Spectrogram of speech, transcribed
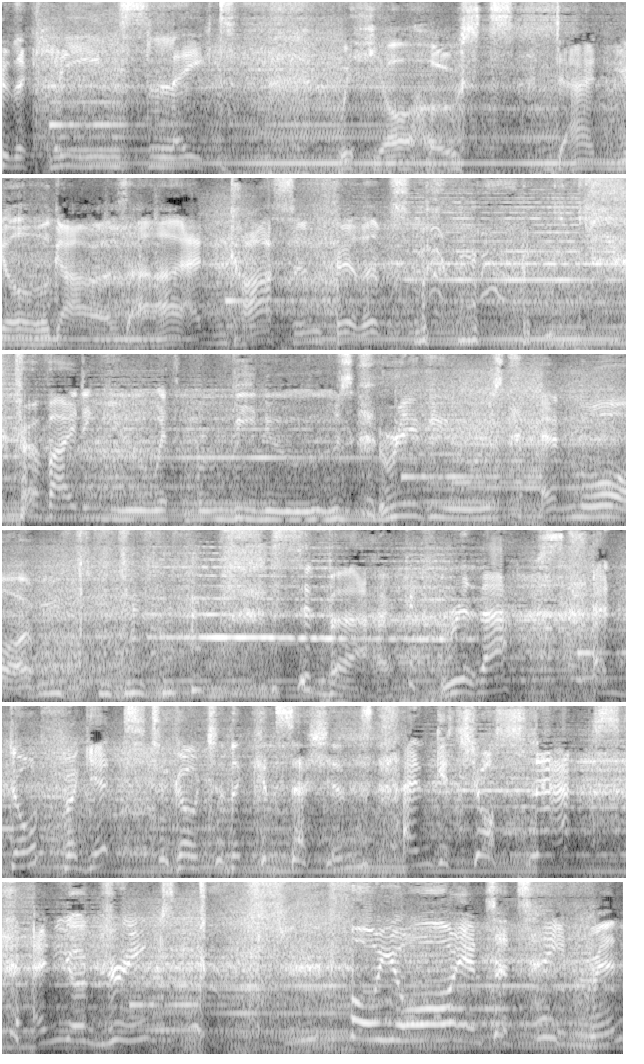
to the Clean Slate with your hosts Daniel Garza and Carson Phillips, providing you with movie news, reviews, and more. Sit back, relax, and don't forget to go to the concessions and get your snacks and your drinks for your entertainment.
